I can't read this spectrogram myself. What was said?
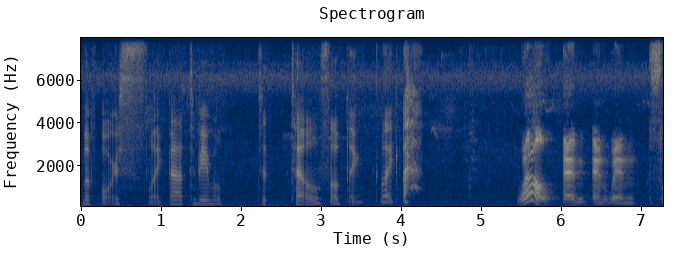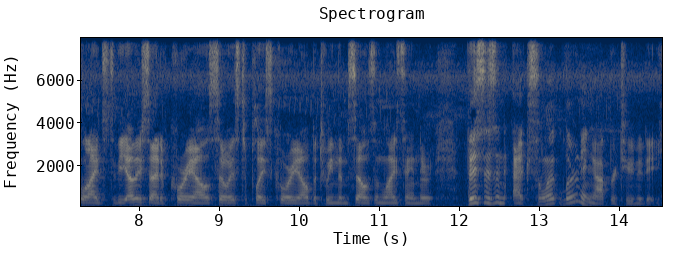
the Force like that to be able to tell something like that. Well, and and Win slides to the other side of Coriel so as to place Coriel between themselves and Lysander. This is an excellent learning opportunity.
